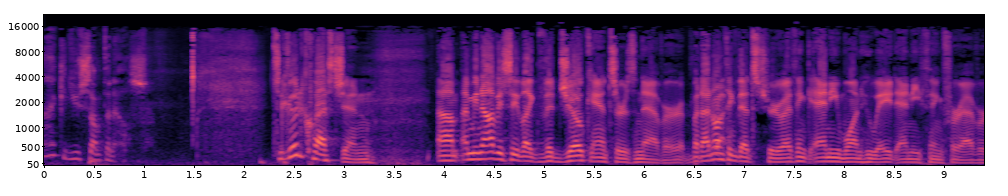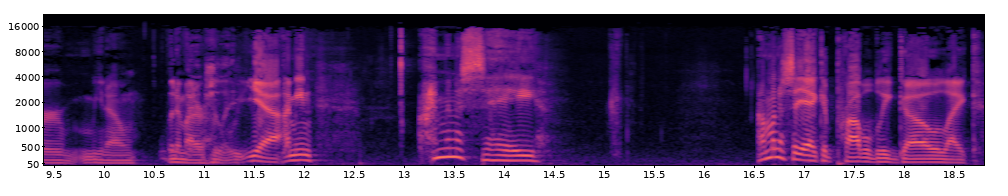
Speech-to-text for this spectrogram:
I could use something else? It's a good question. Um, I mean, obviously, like the joke answer is never, but I don't Right. think that's true. I think anyone who ate anything forever, you know, no matter who. Yeah, I mean, I'm gonna say, I'm gonna say I could probably go like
